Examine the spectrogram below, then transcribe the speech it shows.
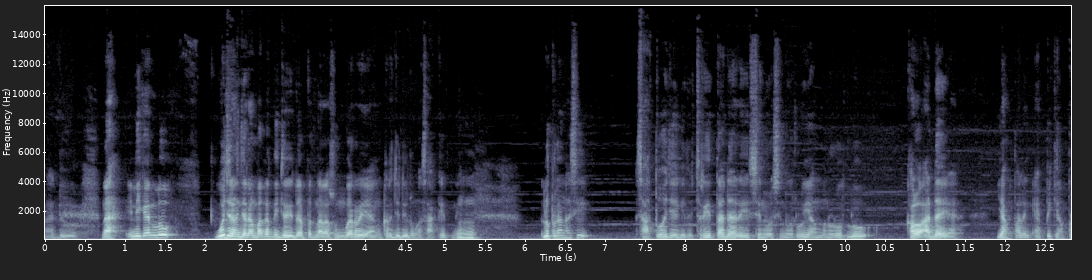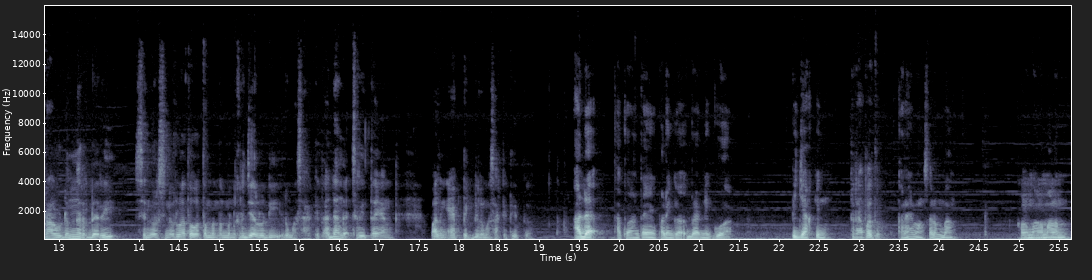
Aduh. Nah ini kan lu, gue jarang-jarang banget nih jadi dapet narasumber yang kerja di rumah sakit nih. Mm-mm. Lu pernah nggak sih satu aja gitu cerita dari senior-senior lu yang menurut lu kalau ada ya, yang paling epic yang pernah lu denger dari senior-senior lu atau teman-teman kerja lu di rumah sakit ada nggak cerita yang paling epic di rumah sakit itu? ada satu lantai yang paling gak berani gue pijakin Kenapa tuh? karena emang serem bang kalau malam-malam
